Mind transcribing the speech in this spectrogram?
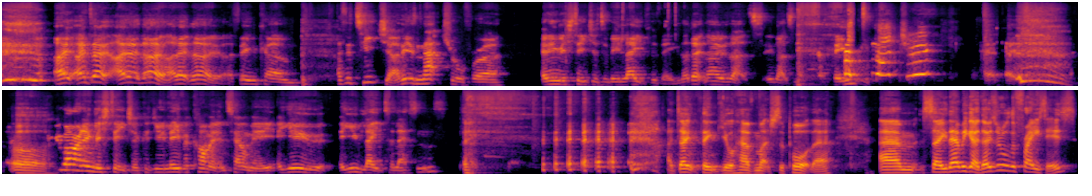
I, I don't I don't know. I don't know. I think um, as a teacher, I think it's natural for a an English teacher to be late for things. I don't know if that's if that's a thing. That's not true. Oh, you are an English teacher, could you leave a comment and tell me are you are you late to lessons? I don't think you'll have much support there. Um, so there we go. Those are all the phrases.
